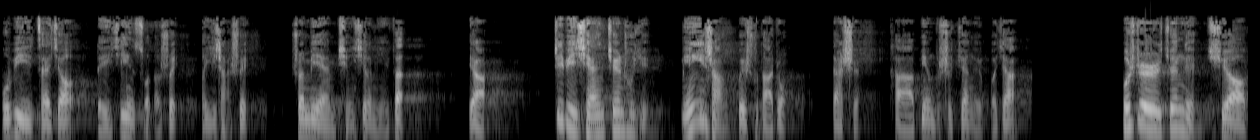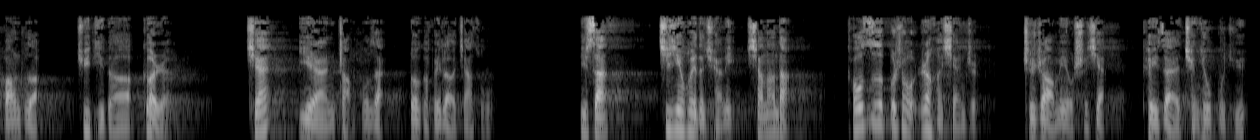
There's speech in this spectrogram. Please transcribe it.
不必再交累进所得税和遗产税，顺便平息了民愤。第二，这笔钱捐出去，名义上归属大众，但是。他并不是捐给国家，不是捐给需要帮助的具体的个人，钱依然掌控在洛克菲勒家族。第三，基金会的权力相当大，投资不受任何限制，执照没有时限，可以在全球布局。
